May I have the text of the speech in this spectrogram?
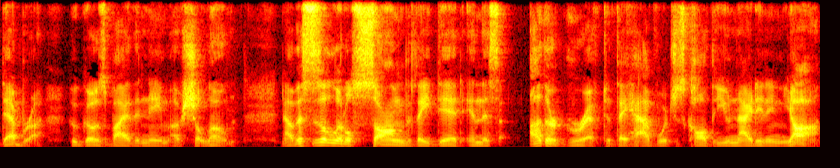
Deborah, who goes by the name of Shalom. Now, this is a little song that they did in this other grift that they have, which is called the United in Yah,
